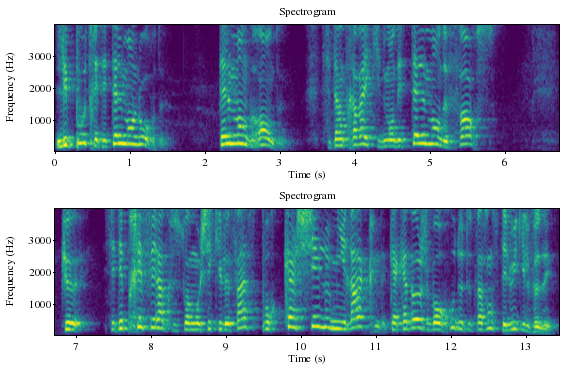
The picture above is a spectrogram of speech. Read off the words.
les poutres étaient tellement lourdes, tellement grandes, c'était un travail qui demandait tellement de force que c'était préférable que ce soit Moshe qui le fasse pour cacher le miracle qu'Akadosh Baruch de toute façon c'était lui qui le faisait.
